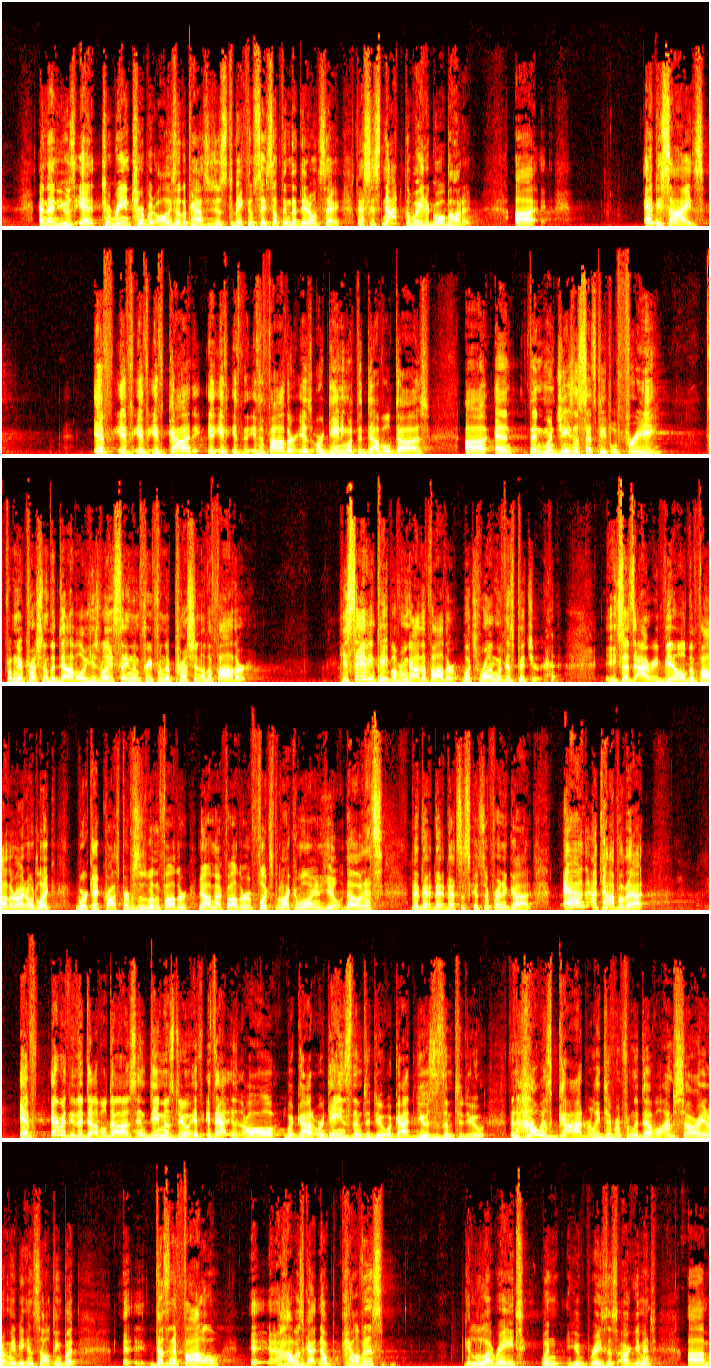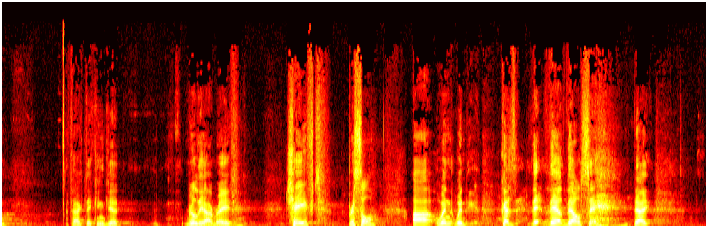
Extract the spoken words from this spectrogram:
and then use it to reinterpret all these other passages to make them say something that they don't say. That's just not the way to go about it. Uh, and besides, if, if, if, if God, if, if, the Father is ordaining what the devil does, uh, and then when Jesus sets people free from the oppression of the devil, he's really setting them free from the oppression of the Father. He's saving people from God the Father. What's wrong with this picture? He says, I reveal the Father. I don't like work at cross purposes with the Father. Yeah, my Father afflicts, but I come along and heal. No, that's, that, that, that's a schizophrenic God. And on top of that, if everything the devil does and demons do, if, if that is all what God ordains them to do, what God uses them to do, then how is God really different from the devil? I'm sorry, I don't mean to be insulting, but uh, doesn't it follow? Uh, how is God? Now, Calvinists get a little irate when you raise this argument. Um, in fact, they can get really irate, chafed, bristle, uh, when, when, because they, they'll say that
